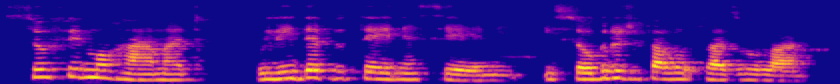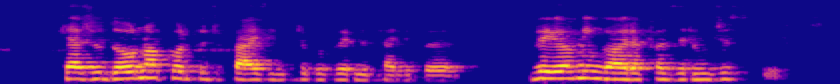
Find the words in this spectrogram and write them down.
Sufi Muhammad, o líder do TNSM e sogro de Fazlullah, que ajudou no acordo de paz entre o governo e o Talibã, veio a Mingora fazer um discurso.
